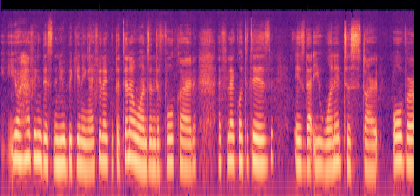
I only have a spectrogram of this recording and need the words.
you're having this new beginning. I feel like with the ten of wands and the Fool card, I feel like what it is is that you wanted to start over.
